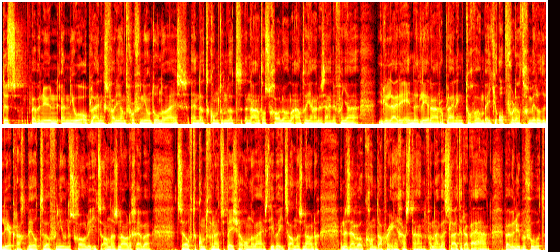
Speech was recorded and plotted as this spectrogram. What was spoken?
Dus we hebben nu een, een, nieuwe opleidingsvariant voor vernieuwend onderwijs. En dat komt omdat een aantal scholen al een aantal jaren zeiden van ja, jullie leiden in de leraaropleiding toch wel een beetje op voor dat gemiddelde leerkrachtbeeld. Terwijl vernieuwende scholen iets anders nodig hebben. Hetzelfde komt vanuit speciaal onderwijs, die hebben iets anders nodig. En daar zijn we ook gewoon dapper in gaan staan. Van nou, wij sluiten daarbij aan. We hebben nu bijvoorbeeld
